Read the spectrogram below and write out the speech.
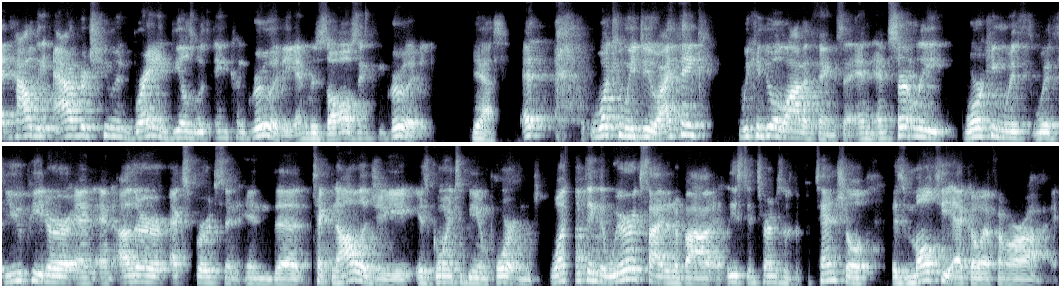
at how the average human brain deals with incongruity and resolves incongruity. Yes. And what can we do? I think we can do a lot of things. And, and certainly working with, with you peter and, and other experts in, in the technology is going to be important. One thing that we're excited about at least in terms of the potential is multi-echo fmri.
